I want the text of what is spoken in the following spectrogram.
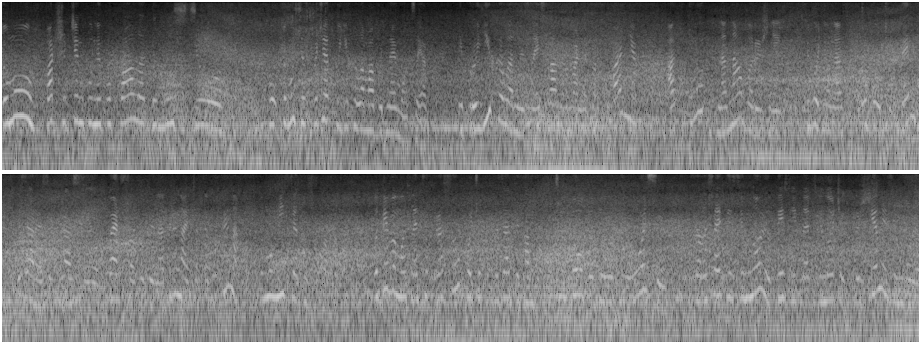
Тому в парк Шевченку не попала, тому що, тому що спочатку їхала, мабуть, на емоціях. І проїхала, не знайшла нормальне паркування. А тут на набережній сьогодні у нас робочий день. І зараз якраз перша година, 13 година, тому місця дуже багато. Подивимось на цю красу, хочу показати вам чудову золоту осінь. Залишайтесь зі мною, тисніть на дзвіночок, хто не зі мною.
